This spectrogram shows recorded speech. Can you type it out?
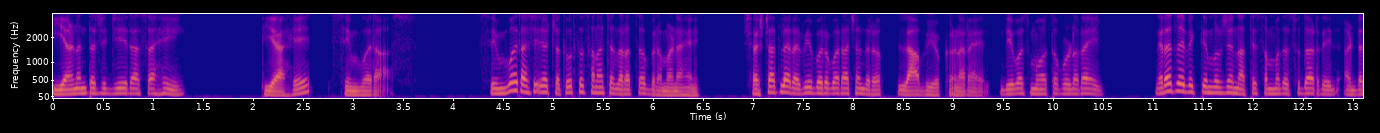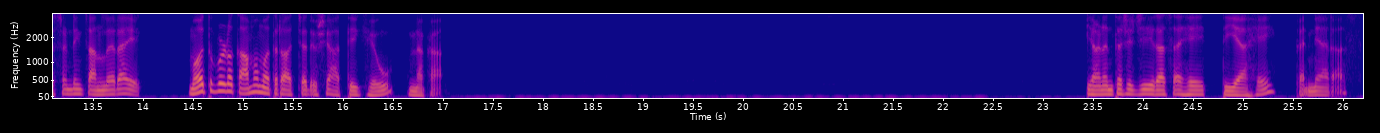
यानंतरची जी रास आहे ती आहे सिंहरास सिंह राशीच्या चतुर्थ सणा चंद्राचं भ्रमण आहे. षष्टातल्या रवीबरोबर हा चंद्र लाभ योग करणार आहे. दिवस महत्त्वपूर्ण राहील. घरातल्या व्यक्तींबरोबर नातेसंबंध सुधारतील. अंडरस्टँडिंग चांगलं राहील. महत्त्वपूर्ण कामं मात्र आजच्या दिवशी हाती घेऊ नका. यानंतरची जी रास आहे ती आहे कन्या रास.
